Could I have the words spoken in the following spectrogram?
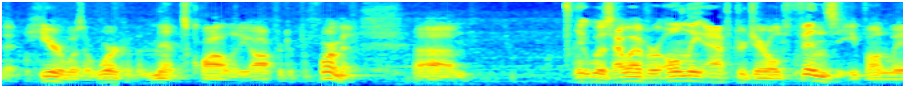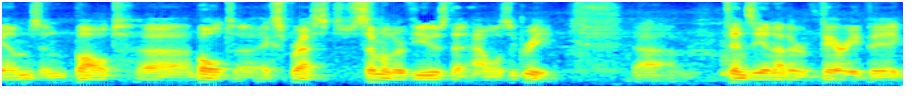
that here was a work of immense quality offered to perform it. Um, it was, however, only after Gerald Finzi, Vaughan Williams, and Boult, uh, Boult uh, expressed similar views that Howells agreed. Um, Finzi, another very big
